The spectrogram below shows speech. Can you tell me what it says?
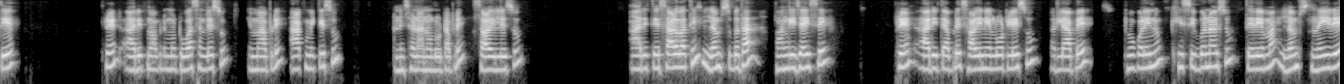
તે. ફ્રેન્ડ, આ રીતનું આપણે મોટું વાસણ લેશું. એમાં આપણે આંખ મૂકીશું અને ચણાનો લોટ આપણે સાળી લેશું. આ રીતે સાળવાથી લમ્સ બધા ભાંગી જાય છે. ફ્રેન્ડ, આ રીતે આપણે સાળીને લોટ લેશું. એટલે આપણે ઢોકળીનું ખીસી બનાવીશું. ત્યારે એમાં લમ્સ નહીં રહે.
